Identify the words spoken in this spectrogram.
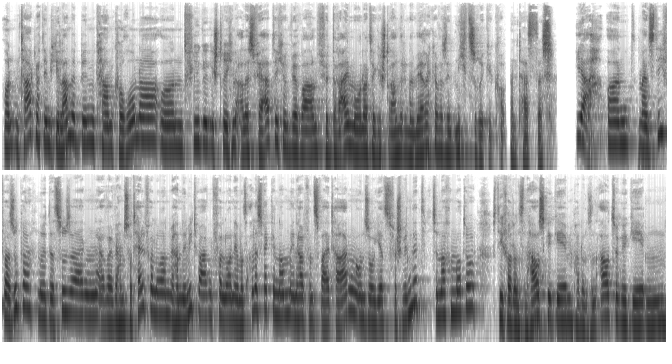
und einen Tag, nachdem ich gelandet bin, kam Corona und Flüge gestrichen, alles fertig und wir waren für drei Monate gestrandet in Amerika. Wir sind nicht zurückgekommen. Fantastisch. Ja, und mein Steve war super, nur dazu sagen, weil wir haben das Hotel verloren, wir haben den Mietwagen verloren, die haben uns alles weggenommen innerhalb von zwei Tagen und so jetzt verschwindet, so nach dem Motto. Steve hat uns ein Haus gegeben, hat uns ein Auto gegeben,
